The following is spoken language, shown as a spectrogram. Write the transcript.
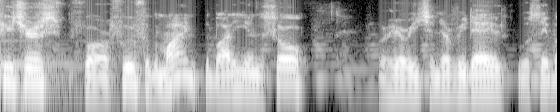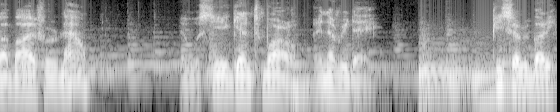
features for food for the mind, the body, and the soul. We're here each and every day. We'll say bye bye for now, and we'll see you again tomorrow and every day. Peace, everybody.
